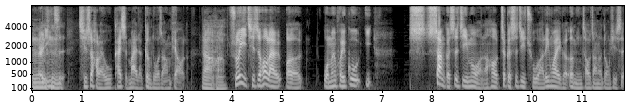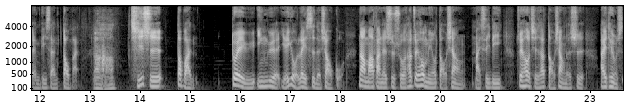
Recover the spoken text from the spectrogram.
影，而因此，其实好莱坞开始卖了更多张票了啊哈。所以其实后来呃，我们回顾一上个世纪末，然后这个世纪初啊，另外一个恶名昭彰的东西是 M P 三盗版啊哈。其实盗版对于音乐也有类似的效果。那麻烦的是说，它最后没有导向买 CD，最后其实它导向的是 iTunes。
